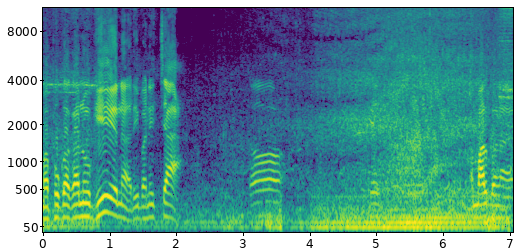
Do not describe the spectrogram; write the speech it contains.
મફુ કાકાનું ઘી અને હરીભાની ચા. તો માલ બનાવ્યો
